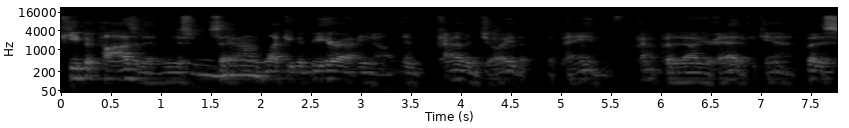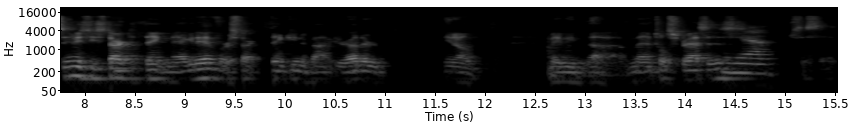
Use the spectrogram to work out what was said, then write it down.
keep it positive and just say, Mhm. I'm lucky to be here, you know, and kind of enjoy the, the pain. Kind of put it out of your head if you can. But as soon as you start to think negative or start thinking about your other, you know, maybe uh, mental stresses, Yeah. it's just like,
